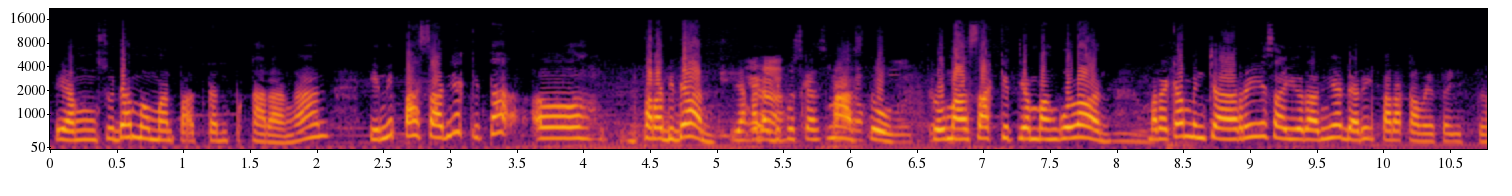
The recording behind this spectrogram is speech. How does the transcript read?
Yang sudah memanfaatkan pekarangan, ini pasarnya kita eh, para bidan yang Ya, ada di puskesmas cocok tuh, rumah sakit Jambang Kulon. Mereka mencari sayurannya dari para KWT itu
